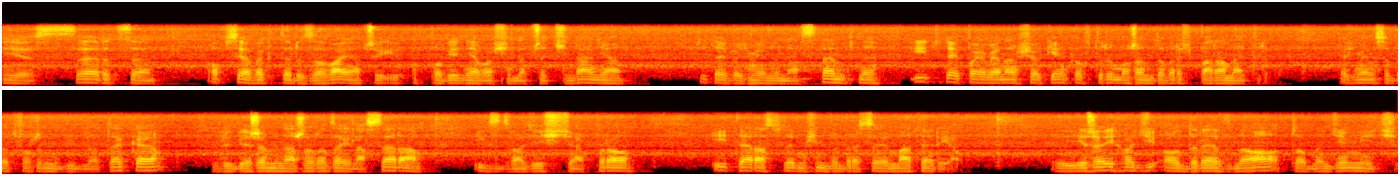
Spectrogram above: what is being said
Jest serce, opcja wektoryzowania, czyli odpowiednia właśnie do przecinania. Tutaj weźmiemy następny i tutaj pojawia nam się okienko, w którym możemy dobrać parametry. Weźmiemy sobie, otworzymy bibliotekę, wybierzemy nasz rodzaj lasera X20 Pro i teraz tutaj musimy wybrać sobie materiał. Jeżeli chodzi o drewno, to będziemy mieć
